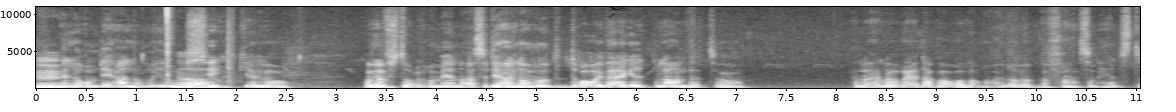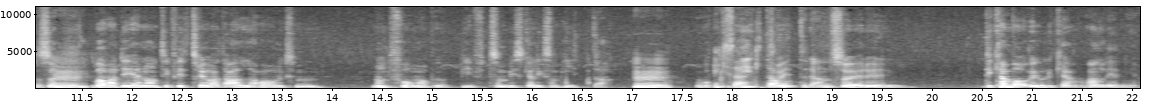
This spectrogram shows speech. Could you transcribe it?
Mm. eller om det handlar om att göra Ja. musik eller Ja men förstår du vad jag menar? Alltså det handlar Mm. om att dra iväg ut på landet och eller, eller rädda valarna eller vad- vad fan som helst. Alltså, Mm. Bara det är någonting, för jag tror att alla har liksom en, någon form av uppgift som vi ska liksom hitta. Mm. Och Exakt. hittar vi inte den så är det, det kan vara av olika anledningar.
